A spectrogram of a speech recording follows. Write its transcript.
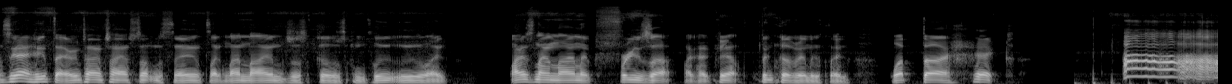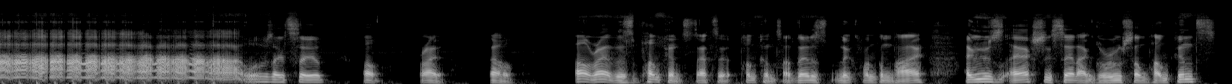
See, I hate that. Every time I try to have something to say, it's like my mind just goes completely like, why does my mind like freeze up? Like I can't think of anything. What the heck? Ah! What was I saying? Oh, right. Oh. Oh, right, there's pumpkins. That's it. Pumpkins. I did just make pumpkin pie. I used, I actually said I grew some pumpkins.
